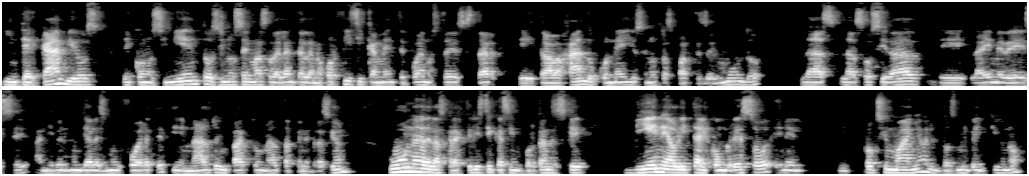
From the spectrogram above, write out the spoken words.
intercambios de conocimientos y no sé, más adelante a lo mejor físicamente puedan ustedes estar eh, trabajando con ellos en otras partes del mundo. Las, la sociedad de la MBS a nivel mundial es muy fuerte, tiene un alto impacto, una alta penetración. Una de las características importantes es que viene ahorita el Congreso en el próximo año, en el 2021,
